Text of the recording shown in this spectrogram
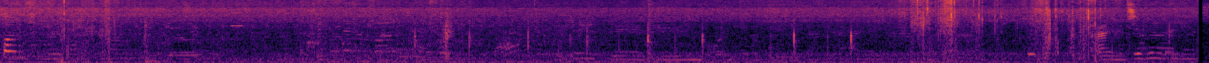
번 줄. 안 찍을래.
